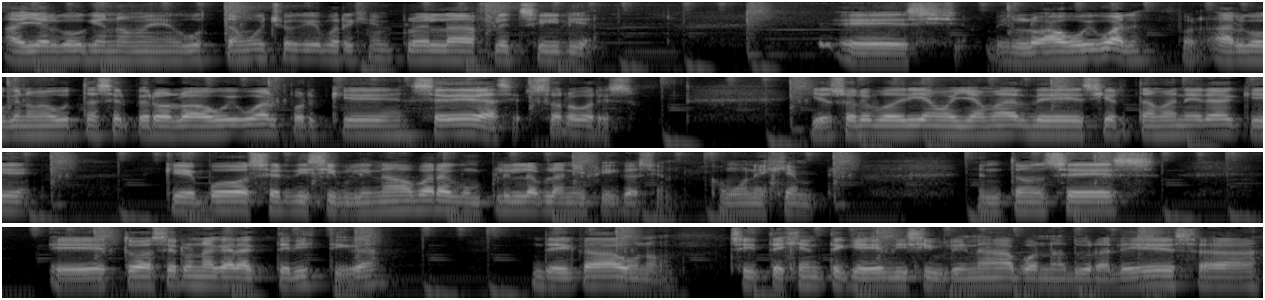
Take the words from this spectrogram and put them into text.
hay algo que no me gusta mucho, que por ejemplo es la flexibilidad. Lo hago igual, algo que no me gusta hacer, pero lo hago igual porque se debe hacer, solo por eso. Y eso le podríamos llamar de cierta manera que, que puedo ser disciplinado para cumplir la planificación, como un ejemplo. Entonces, eh, esto va a ser una característica de cada uno. Existe gente que es disciplinada por naturaleza.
